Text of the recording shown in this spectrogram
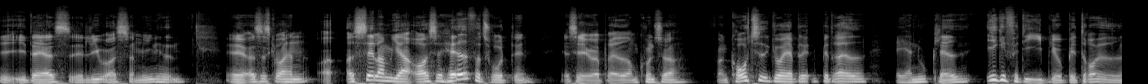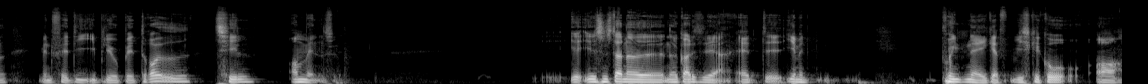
i, i deres øh, liv også som menighed. Og så skriver han, og, og selvom jeg også havde fortrudt det, jeg ser jo i brevet om kun så for en kort tid gjorde jeg bedrevet, er jeg nu glad, ikke fordi I blev bedrøvet, men fordi I blev bedrøvet til omvendelse jeg, jeg synes, der er noget, noget godt i det der, at øh, jamen, pointen er ikke, at vi skal gå og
